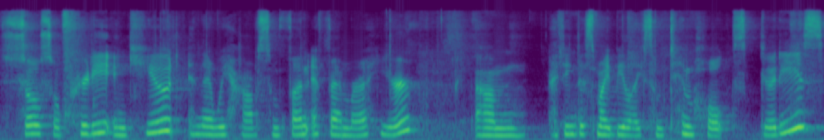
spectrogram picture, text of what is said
So, so pretty and cute. And then we have some fun ephemera here. Um, I think this might be like some Tim Holtz goodies.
